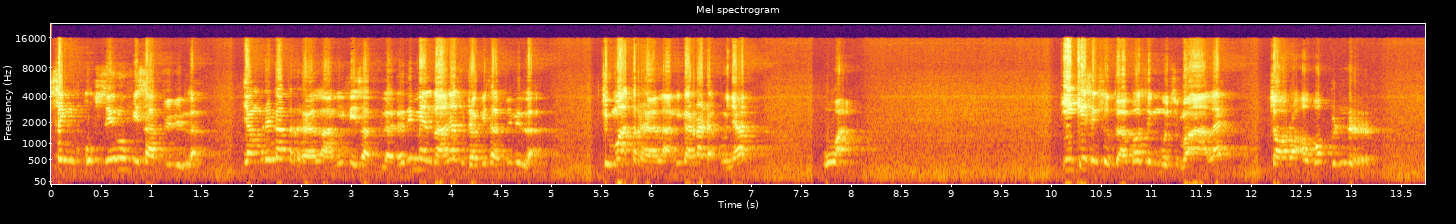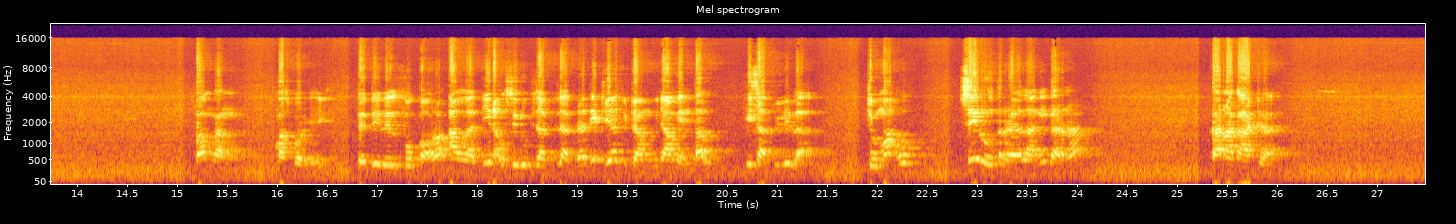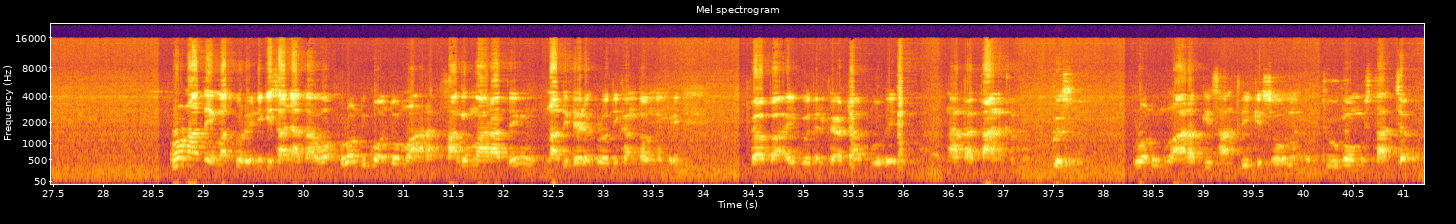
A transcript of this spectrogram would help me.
Sing usiru fisabilillah. Yang mereka terhalangi fisabilillah. Jadi mentalnya sudah fisabilillah. Cuma terhalangi karena tidak punya uang. Iki sing sudah kau sing mujma aleh cara Allah bener. Paham Kang Mas Pur Jadi lil fuqara alladzina usiru bisa bilang berarti dia sudah punya mental bisa bilillah. Cuma uh, siru terhalangi karena karena keadaan. Kalau nanti Mas Pur ini kisah nyata, kalau di konco melarat, saking melarat itu nanti dari kalau tiga tahun yang beri, bapak ibu dan gak ada, bu, nata tangan, gus, kalau nu melarat ke santri ke soleh, dulu mustajab,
